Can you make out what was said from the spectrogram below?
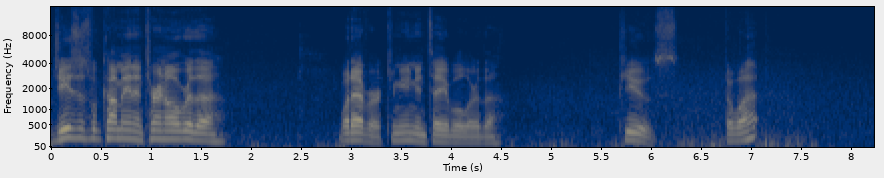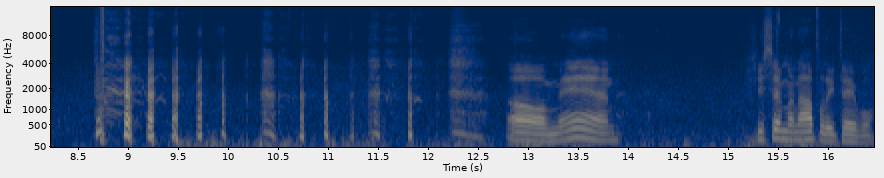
Jesus would come in and turn over the whatever, communion table or the pews. The what? Oh man. She said Monopoly table.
